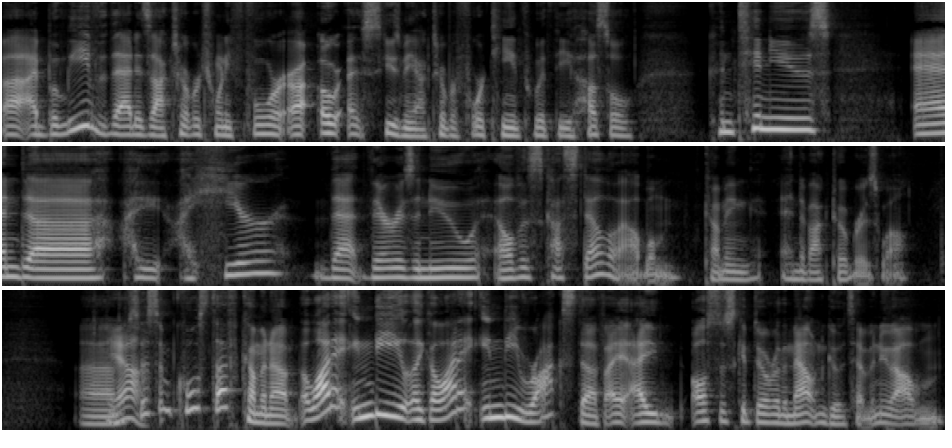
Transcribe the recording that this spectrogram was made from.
uh, I believe that is October 24, uh, oh, excuse me, October 14th with the Hustle Continues. And uh, I, I hear that there is a new Elvis Costello album coming end of October as well. Um, yeah. So some cool stuff coming up. A lot of indie, like a lot of indie rock stuff. I, I also skipped over the Mountain Goats have a new album.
